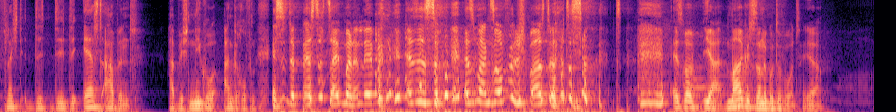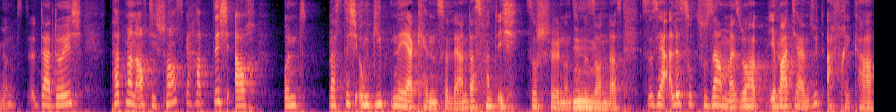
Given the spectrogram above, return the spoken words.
vielleicht der de, de erste Abend habe ich Nico angerufen. Es ist die beste Zeit meiner Leben. Es ist so, es macht so viel Spaß, du hast es war, ja, magisch ist ein gutes Wort, ja. Und dadurch hat man auch die Chance gehabt, dich auch und was dich umgibt, näher kennenzulernen. Das fand ich so schön und so besonders. Es ist ja alles so zusammen. Also ihr Ja. wart ja in Südafrika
